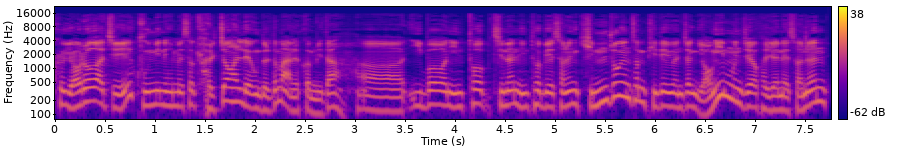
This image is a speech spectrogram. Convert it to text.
그 여러 가지 국민의힘에서 결정할 내용들도 많을 겁니다. 어, 이번 인터 지난 인터뷰에서는 김종인 전 비대위원장 영입 문제와 관련해서는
